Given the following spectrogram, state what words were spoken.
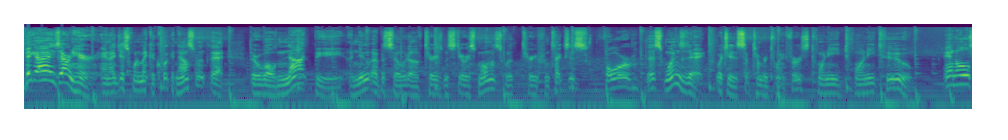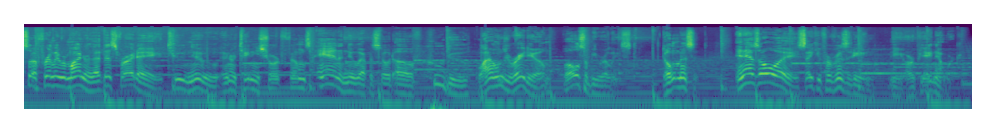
Hey guys, Aaron here, and I just want to make a quick announcement that there will not be a new episode of Terry's Mysterious Moments with Terry from Texas for this Wednesday, which is September 21st, 2022. And also a friendly reminder that this Friday, two new entertaining short films and a new episode of Hoodoo Lounge Radio will also be released. Don't miss it. And as always, thank you for visiting the RPA Network.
